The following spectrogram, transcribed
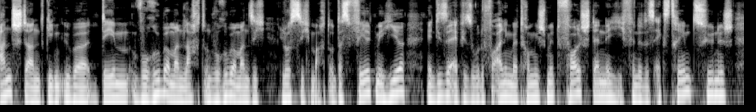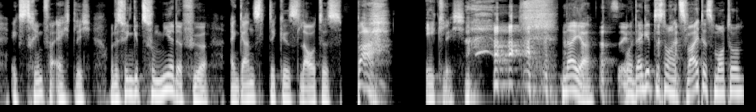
Anstand gegenüber dem, worüber man lacht und worüber man sich lustig macht. Und das fehlt mir hier in dieser Episode, vor allen Dingen bei Tommy Schmidt, vollständig. Ich finde das extrem zynisch, extrem verächtlich. Und deswegen gibt's von mir dafür ein ganz dickes, lautes Bah! Eklig. naja, und dann gibt es noch ein zweites Motto.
